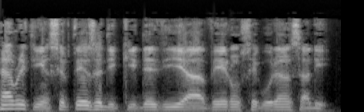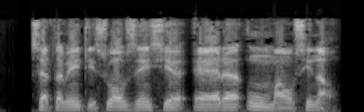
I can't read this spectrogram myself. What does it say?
Harry tinha certeza de que devia haver um segurança ali. Certamente sua ausência era um mau sinal.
